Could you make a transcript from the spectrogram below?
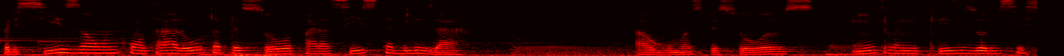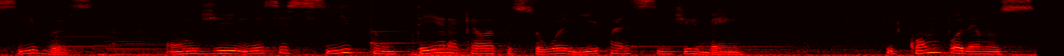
precisam encontrar outra pessoa para se estabilizar Algumas pessoas entram em crises obsessivas, onde necessitam ter aquela pessoa ali para se sentir bem. E como podemos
